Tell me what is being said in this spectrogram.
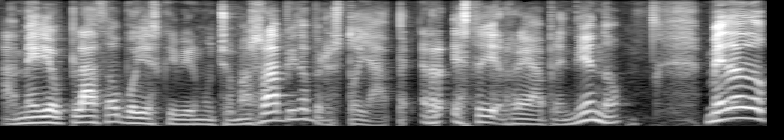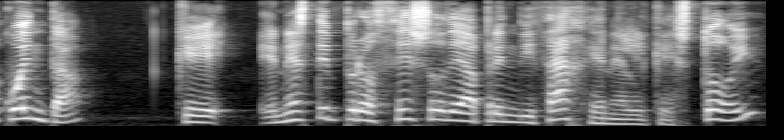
a medio plazo voy a escribir mucho más rápido, pero estoy, estoy reaprendiendo. Me he dado cuenta que en este proceso de aprendizaje en el que estoy,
